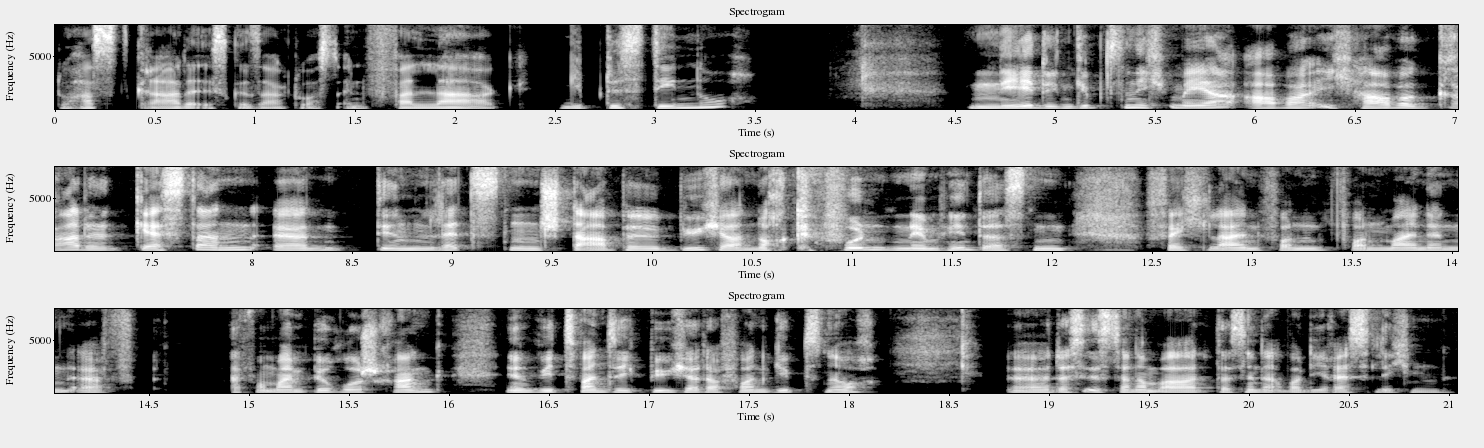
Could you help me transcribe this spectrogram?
Du hast gerade es gesagt, du hast einen Verlag. Gibt es den noch? Nee, den gibt es nicht mehr, aber ich habe gerade gestern äh, den letzten Stapel Bücher noch gefunden im hintersten Fächlein von, von, meinen, äh, äh von meinem Büroschrank. Irgendwie 20 Bücher davon gibt es noch. Äh, das ist dann aber, das sind aber die restlichen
